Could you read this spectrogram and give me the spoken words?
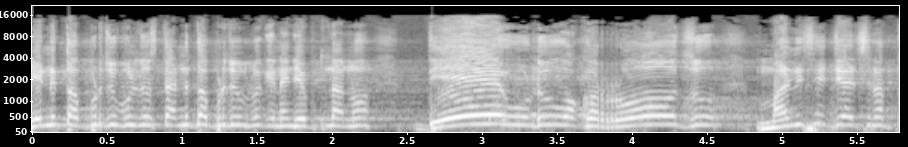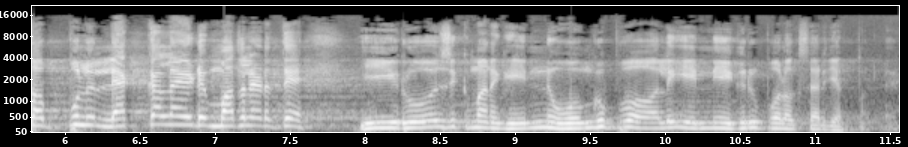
ఎన్ని తప్పుడు చూపులు చూస్తే అన్ని తప్పుడు చూపులకి నేను చెప్తున్నాను. దేవుడు ఒక రోజు మనిషి చేసిన తప్పులు లెక్కలేయడం మొదలెడితే ఈ రోజుకి మనకి ఎన్ని వంగిపోవాలి ఎన్ని ఎగిరిపోవాలి ఒకసారి చెప్పండి.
